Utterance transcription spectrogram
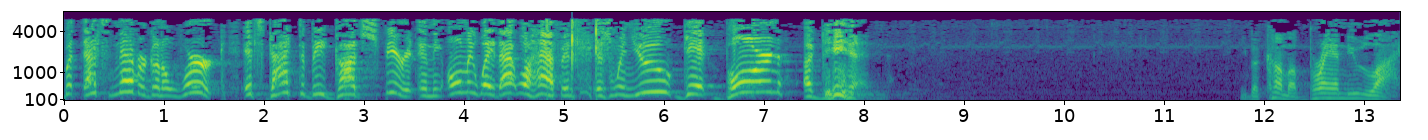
But that's never gonna work. It's got to be God's Spirit. And the only way that will happen is when you get born again. You become a brand new life.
